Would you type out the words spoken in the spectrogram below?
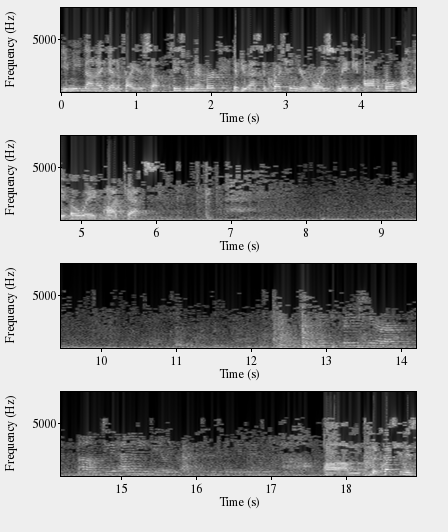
you need not identify yourself. Please remember, if you ask a question, your voice may be audible on the OA podcast. Thank you for your share. Um, do you Um, the question is,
